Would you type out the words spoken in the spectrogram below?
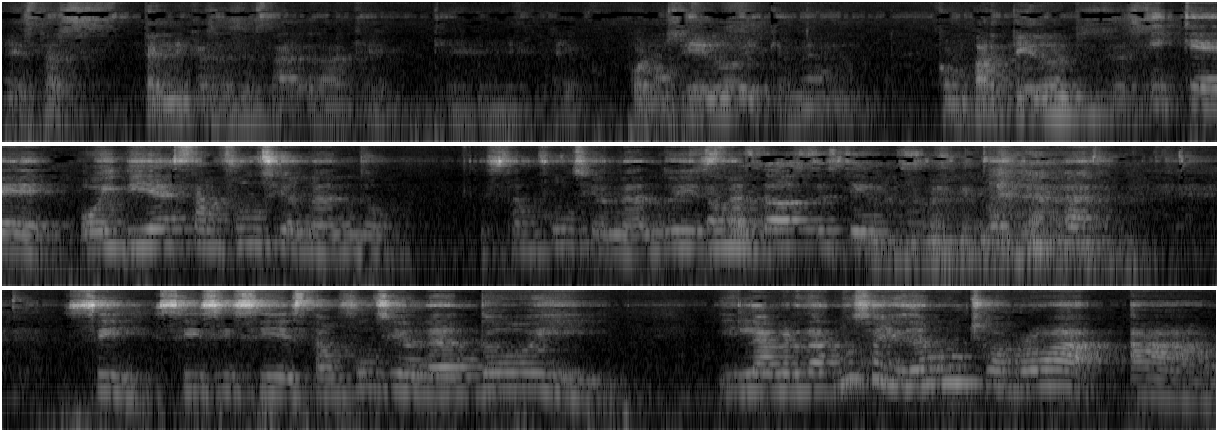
estas técnicas ancestrales que, que, he conocido y que me han compartido. Entonces... Y que hoy día están funcionando, están funcionando y están... todos testigos. sí, sí, sí, sí, están funcionando y, y la verdad nos ayudan un chorro a, a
